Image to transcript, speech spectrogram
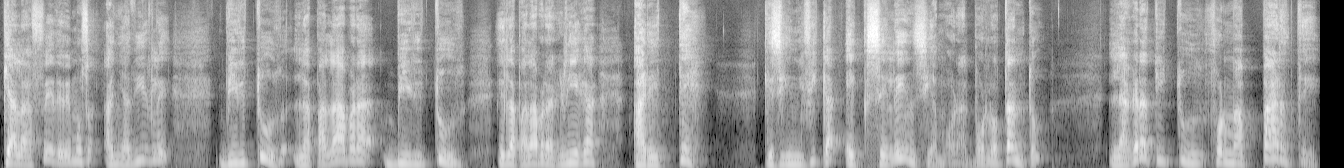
que a la fe debemos añadirle virtud. La palabra virtud es la palabra griega arete, que significa excelencia moral. Por lo tanto, la gratitud forma parte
